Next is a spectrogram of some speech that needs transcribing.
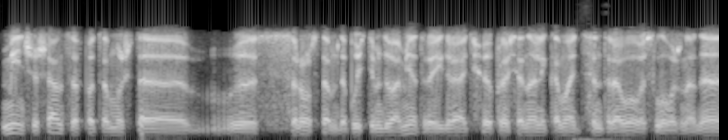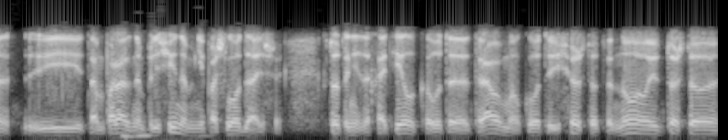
меньше шансов, потому что э, с ростом, допустим, 2 метра играть в профессиональной команде центрового сложно, да, и там по разным причинам не пошло дальше. Кто-то не захотел, кого-то травма, кого-то еще что-то, но то, что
